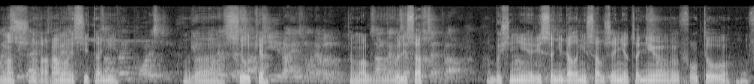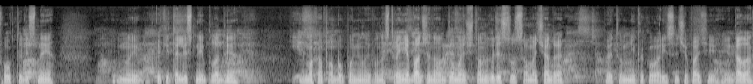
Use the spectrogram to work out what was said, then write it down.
наш Рама и Сита, они в ссылке, там в лесах обычно ни риса, ни дала, ни сабжи нет, одни фрукты, фрукты лесные, ну и какие-то лесные плоды. И Махапрабху понял его настроение Баджана, он думает, что он в лесу с Рамачандра, поэтому никакого риса, чапати и дала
